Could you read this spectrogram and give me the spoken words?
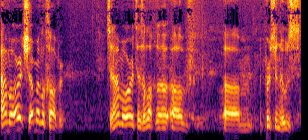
Amma Oretz Shamar L'chaver. So Amma Oretz has a law of um, a person who's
